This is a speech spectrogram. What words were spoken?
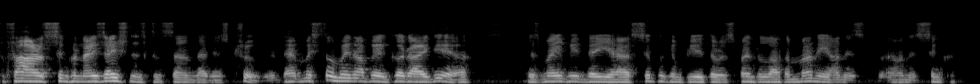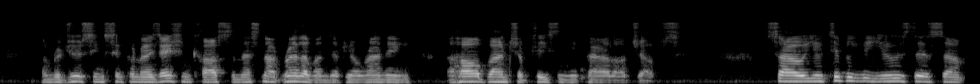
as far as synchronization is concerned, that is true. That may, still may not be a good idea because maybe the uh, supercomputer has spent a lot of money on its on its on reducing synchronization costs, and that's not relevant if you're running a whole bunch of pleasingly parallel jobs. So you typically use this um,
